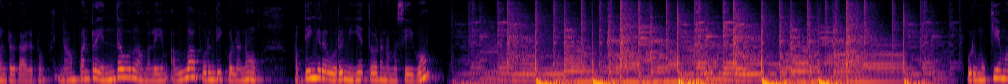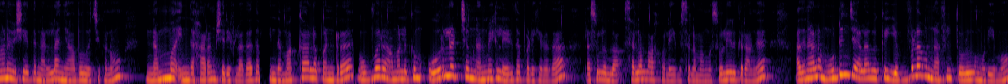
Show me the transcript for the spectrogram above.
பண்ணுறதாகட்டும் நான் பண்ணுற எந்த ஒரு அமலையும் அல்லாஹ் பொருந்தி கொள்ளணும் அப்படிங்கிற ஒரு நியத்தோடு நம்ம செய்வோம். ஒரு முக்கியமான விஷயத்தை நல்லா ஞாபகம் வச்சுக்கணும். நம்ம இந்த ஹரம் ஷெரீஃபில் அதாவது இந்த மக்கால பண்ணுற ஒவ்வொரு அமலுக்கும் ஒரு லட்சம் நன்மைகள் எழுதப்படுகிறதா ரசூலுல்லா ஸல்லல்லாஹு அலைஹி வஸல்லம் அவங்க சொல்லியிருக்கிறாங்க. அதனால் முடிஞ்ச அளவுக்கு எவ்வளவு நஃபில் தொழுக முடியுமோ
